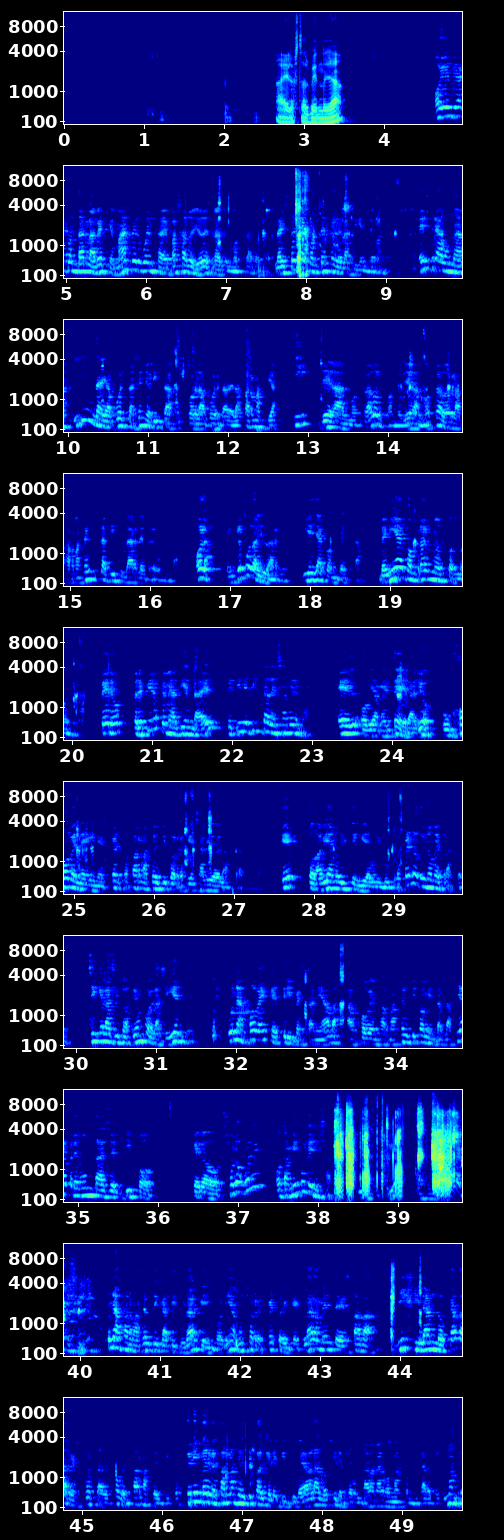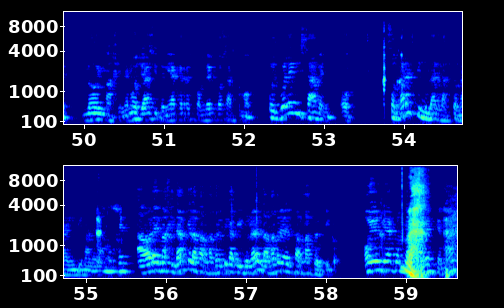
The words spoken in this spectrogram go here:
Ahí lo estás viendo ya. Hoy os voy a contar la vez que más vergüenza he pasado yo detrás de un mostrador. La historia acontece de la siguiente manera. Entra una linda y apuesta señorita por la puerta de la farmacia y llega al mostrador. Cuando llega al mostrador, la farmacéutica titular le pregunta, hola, ¿en qué puedo ayudarle? Y ella contesta, venía a comprar unos condones, pero prefiero que me atienda él, que tiene pinta de saber más. Él, obviamente, era yo, un joven e inexperto farmacéutico recién salido de las prácticas, que todavía no distinguía un ibuprofeno de un omeprazol. Así que la situación fue la siguiente. Una joven que tripestaneaba al joven farmacéutico mientras le hacía preguntas del tipo, ¿pero solo huelen o también huelen y saben? Una farmacéutica titular que imponía mucho respeto y que claramente estaba vigilando cada respuesta del joven farmacéutico. Y un imberbe farmacéutico al que le titubeaba la voz y le preguntaban algo más complicado que su nombre. No imaginemos ya si tenía que responder cosas como, pues huelen y saben, o son para estimular la zona íntima de la mujer. Ahora imaginad que la farmacéutica titular es la madre del farmacéutico. Hoy os voy a contar una vez que más.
